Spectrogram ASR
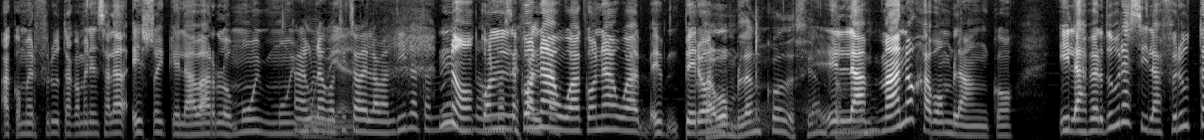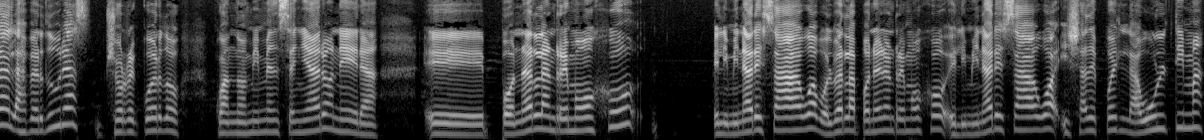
a comer fruta, a comer ensalada, eso hay que lavarlo muy, muy, ¿Alguna muy bien. gotita de lavandina también? No, con, con falta. agua, con agua, eh, pero Jabón blanco, decían. eh, las manos jabón blanco. Y las verduras y la fruta, las verduras, yo recuerdo cuando a mí me enseñaron era eh, ponerla en remojo, eliminar esa agua, volverla a poner en remojo, eliminar esa agua y ya después la última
